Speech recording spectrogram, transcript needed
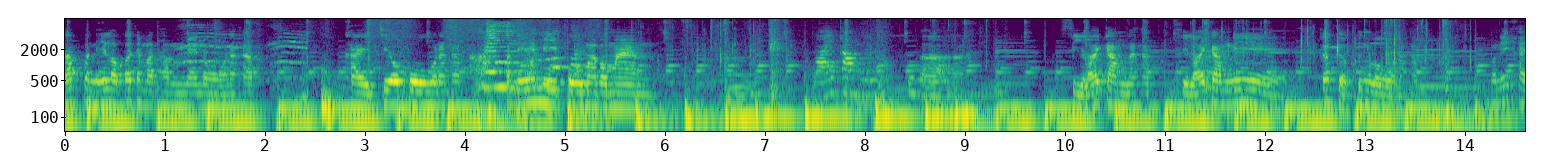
รับวันนี้เราก็จะมาทำเมนูนะครับ ไข่เจียวปูนะครับ วันนี้มีปูมาประมาณร้อยกรัมอ่า400กรัมนะครับ400กรัมนี่ก็เกือบครึ่งโลนะครับ วันนี้ไข่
